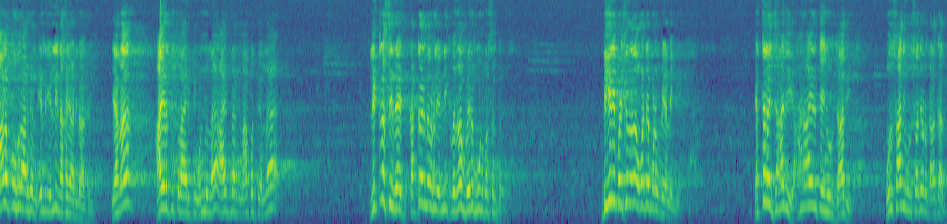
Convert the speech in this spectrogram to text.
ஆளப்போகிறார்கள் என்று எள்ளி நகையாடினார்கள். ஏன்னா ஆயிரத்தி தொள்ளாயிரத்தி ஒன்றில் ஆயிரத்தி தொள்ளாயிரத்தி நாற்பத்தி ஏழில் லிட்ரஸி ரேட் கற்றறிந்தவர்கள் எண்ணிக்கை தான் வெறும் மூணு பர்சன்ட் டிகிரி படிச்சிருந்தா தான் ஓட்டே போட முடியும் அன்னைக்கு. எத்தனை ஜாதி? ஆறாயிரத்தி ஐநூறு ஜாதி. ஒரு சாதி ஒரு சாதியோட கலக்காது.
